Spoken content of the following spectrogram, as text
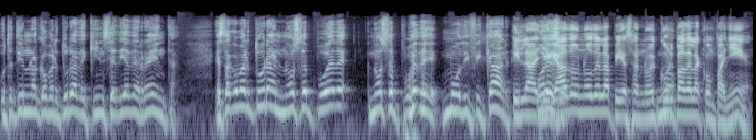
usted tiene una cobertura de 15 días de renta. Esa cobertura no se puede, no se puede modificar. Y la Por llegada o no de la pieza no es culpa de la compañía.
